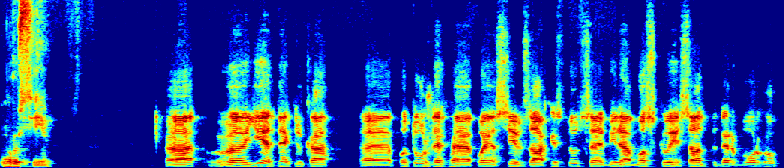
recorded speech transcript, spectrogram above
у Росії? Е, Є декілька е, потужних е, поясів захисту. Це біля Москви, Санкт-Петербургу.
